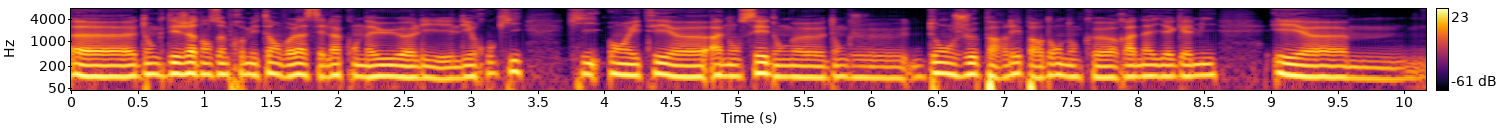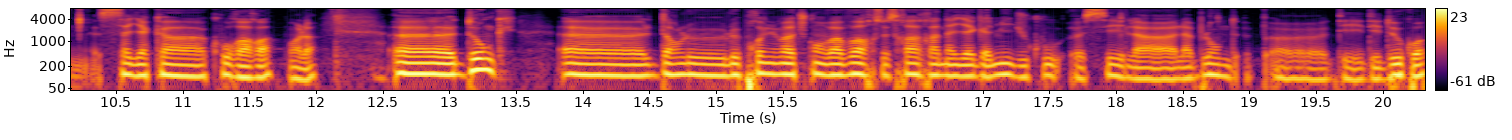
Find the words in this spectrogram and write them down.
Euh, donc déjà dans un premier temps, voilà, c'est là qu'on a eu euh, les, rookies qui ont été euh, annoncés, donc, dont je parlais, pardon, donc Rana Yagami et Sayaka Kurara, voilà. donc dans le, premier match qu'on va voir, ce sera Rana Yagami, du coup, c'est la, blonde des, deux, quoi,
